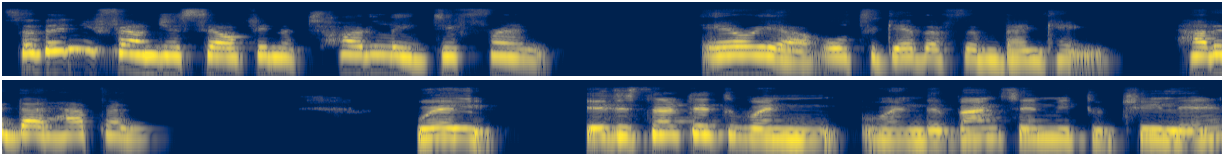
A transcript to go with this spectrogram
So then you found yourself in a totally different area altogether from banking. How did that happen? Well, it started when when the bank sent me to Chile,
